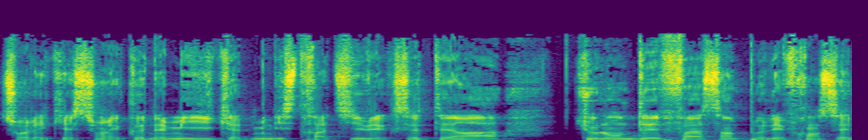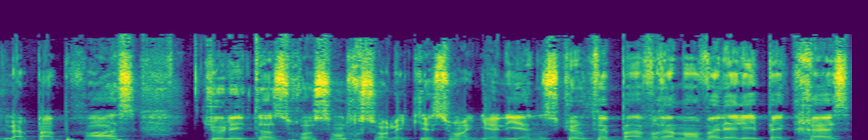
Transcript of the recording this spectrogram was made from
sur les questions économiques, administratives, etc. Que l'on défasse un peu les Français de la paperasse, que l'État se recentre sur les questions égaliennes, ce que ne fait pas vraiment Valérie Pécresse.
